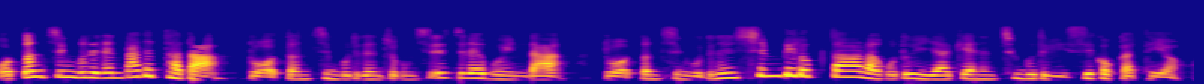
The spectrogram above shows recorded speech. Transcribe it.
어떤 친구들은 따뜻하다, 또 어떤 친구들은 조금 쓸쓸해 보인다, 또 어떤 친구들은 신비롭다라고도 이야기하는 친구들이 있을 것 같아요.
